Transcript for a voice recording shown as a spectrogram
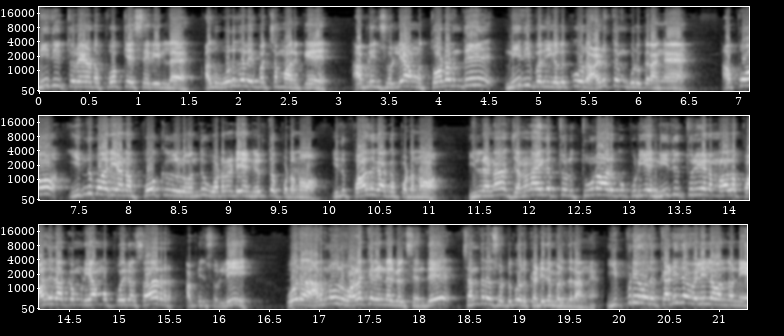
நீதித்துறையோட போக்கே சரியில்லை அது ஒருதலை பட்சமா இருக்கு அப்படின்னு சொல்லி அவங்க தொடர்ந்து நீதிபதிகளுக்கு ஒரு அழுத்தம் கொடுக்குறாங்க. அப்போ இந்த மாதிரியான போக்குகள் வந்து உடனடியாக நிறுத்தப்படணும் இது பாதுகாக்கப்படணும். இல்லைன்னா ஜனநாயகத்தோட தூணா இருக்கக்கூடிய நீதித்துறையை நம்மளால பாதுகாக்க முடியாம போயிடும் சார் அப்படின்னு சொல்லி ஒரு அறுநூறு வழக்கறிஞர்கள் சேர்ந்து சந்திரசூட்டுக்கு ஒரு கடிதம் எழுதுறாங்க. இப்படி ஒரு கடிதம் வெளியில வந்தோடனே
